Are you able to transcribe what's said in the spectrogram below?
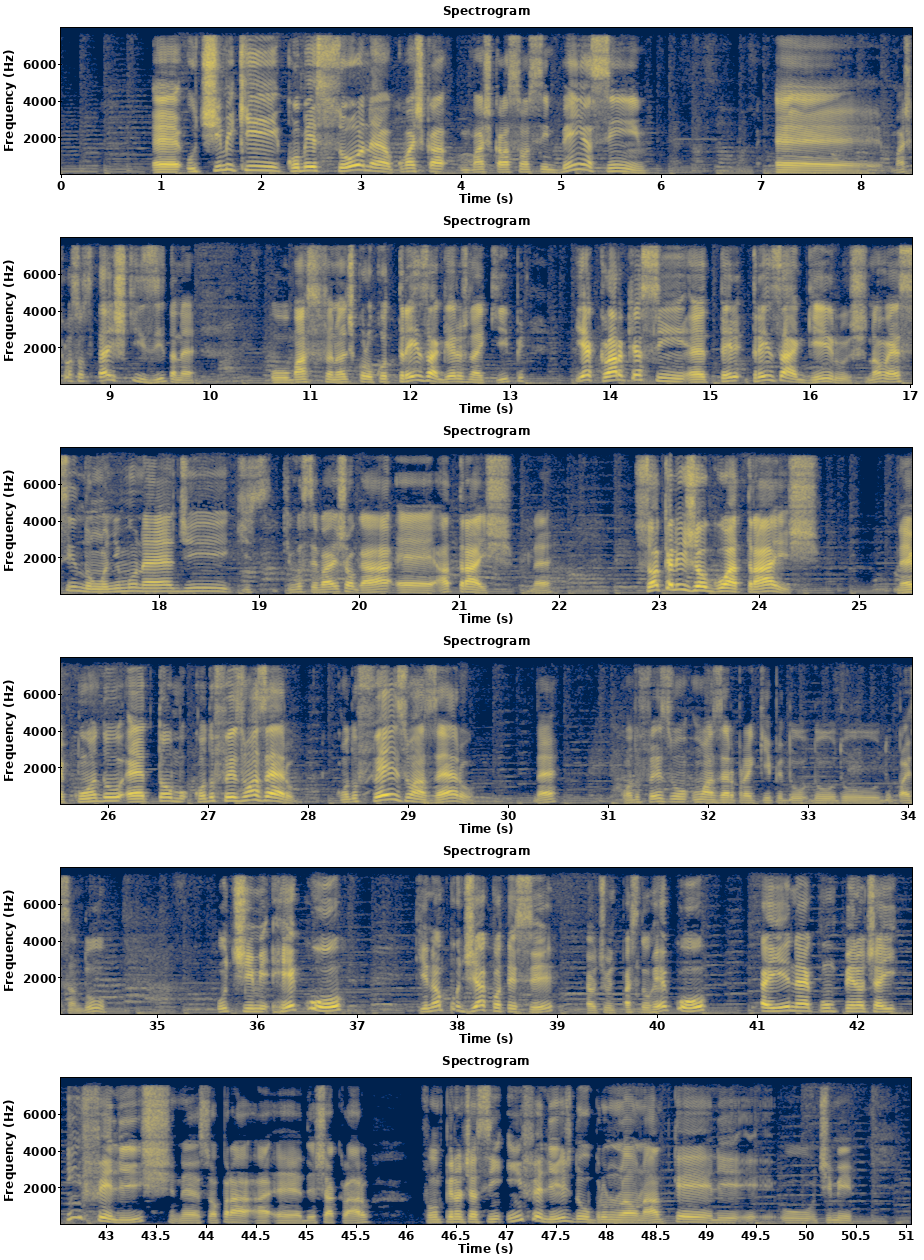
É, o time que começou, né, com uma, esca uma escalação assim, bem assim. É, uma escalação até esquisita, né? O Márcio Fernandes colocou três zagueiros na equipe. E é claro que assim, é, ter, três zagueiros não é sinônimo, né, de que, que você vai jogar é, atrás, né? Só que ele jogou atrás, né, quando é tomou, quando fez 1 a 0. Quando fez 1 a 0, né? Quando fez um 1 a 0 para a equipe do, do, do, do Paysandu, o time recuou, que não podia acontecer. É, o time do Paysandu recuou. Aí, né, com um pênalti aí infeliz, né, só para é, deixar claro, foi um pênalti assim infeliz do Bruno Leonardo, porque ele, o time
